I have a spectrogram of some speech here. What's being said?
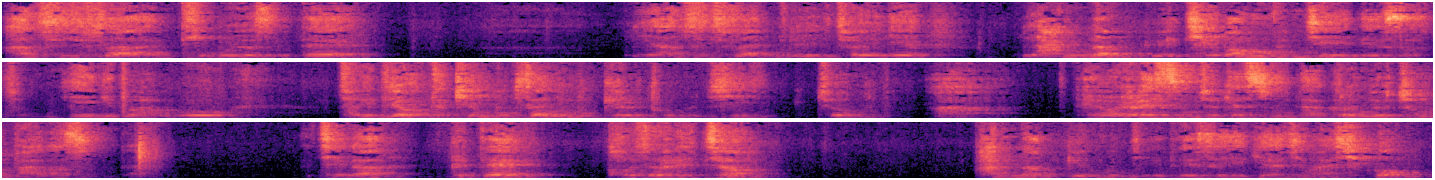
안수집사 MT 모였을 때이 안수집사님들이 저에게 우리 한남교회 재반 문제에 대해서 좀 얘기도 하고 저희들이 어떻게 목사님 목회를 도울지 좀 아, 대화를 했으면 좋겠습니다. 그런 요청을 받았습니다. 제가 그때 거절했죠. 한남교 문제에 대해서 얘기하지 마시고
